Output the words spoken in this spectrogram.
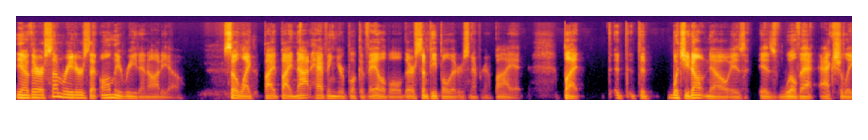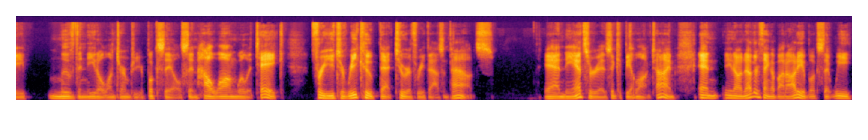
you know there are some readers that only read in audio. So like by by not having your book available, there are some people that are just never going to buy it. But the, the what you don't know is is will that actually move the needle in terms of your book sales and how long will it take for you to recoup that two or three thousand pounds? And the answer is it could be a long time. And you know another thing about audiobooks that we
